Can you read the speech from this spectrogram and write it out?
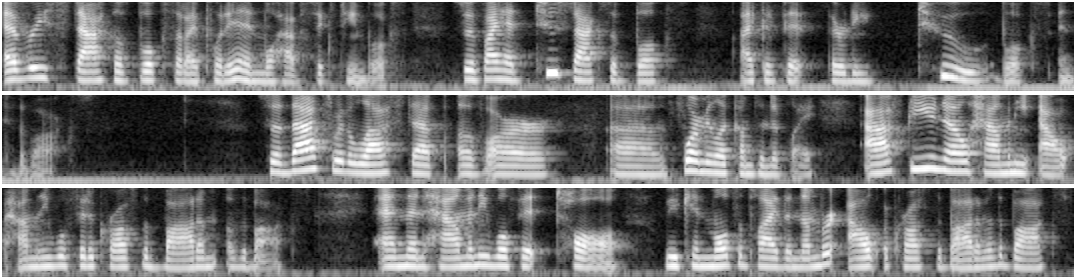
every stack of books that I put in will have 16 books. So if I had two stacks of books, I could fit 32 books into the box. So that's where the last step of our um, formula comes into play. After you know how many out, how many will fit across the bottom of the box, and then how many will fit tall, we can multiply the number out across the bottom of the box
